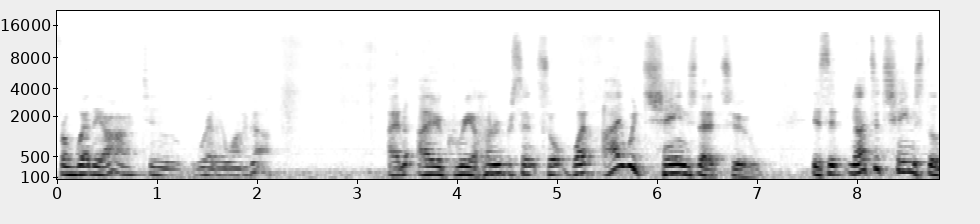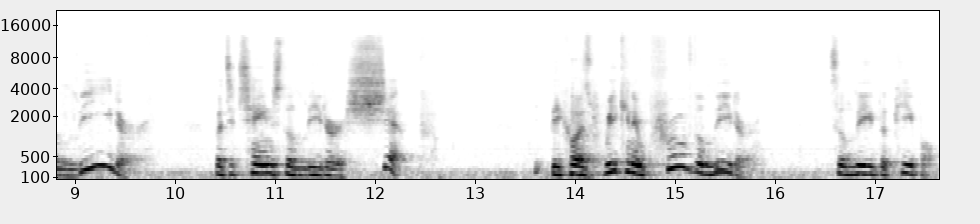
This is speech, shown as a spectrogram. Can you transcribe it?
from where they are to where they want to go. And I agree 100%. So, what I would change that to is it not to change the leader, but to change the leadership. Because we can improve the leader to lead the people.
